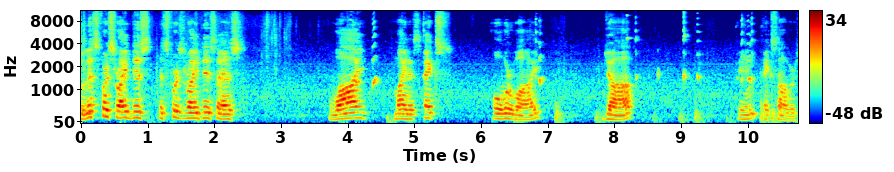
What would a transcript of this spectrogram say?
So let's first write this, let's first write this as y minus x over y job in x hours.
